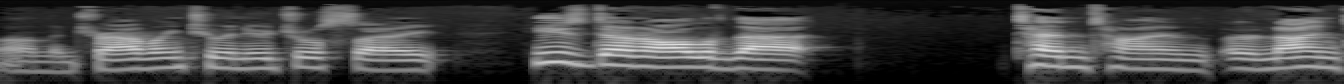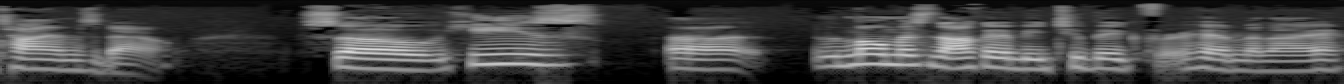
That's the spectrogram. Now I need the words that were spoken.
um, and traveling to a neutral site. He's done all of that 10 times or 9 times now. So he's uh, the moment's not going to be too big for him, and I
